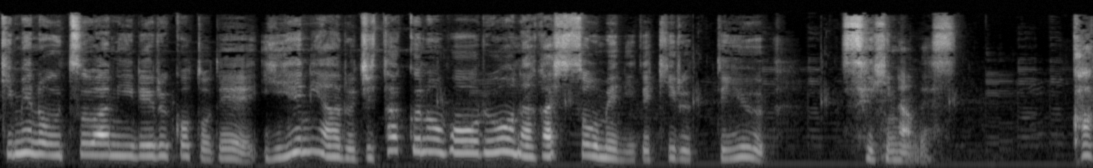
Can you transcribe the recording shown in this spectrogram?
きめの器に入れることで家にある自宅のボールを流しそうめんにできるっていう製品なんです。画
